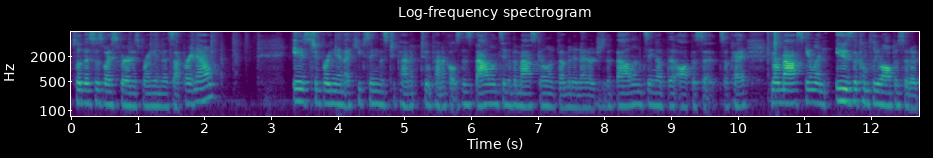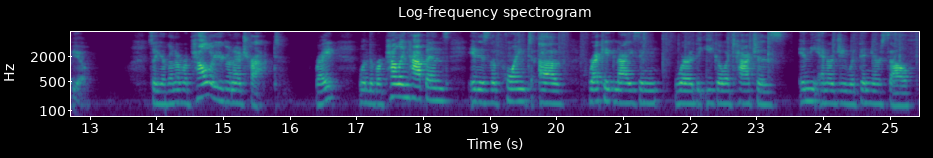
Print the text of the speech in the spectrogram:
So this is why Spirit is bringing this up right now, is to bring in, I keep seeing this two, panic, two pentacles, this balancing of the masculine and feminine energy, the balancing of the opposites, okay? Your masculine is the complete opposite of you. So you're going to repel or you're going to attract, right? When the repelling happens, it is the point of recognizing where the ego attaches in the energy within yourself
